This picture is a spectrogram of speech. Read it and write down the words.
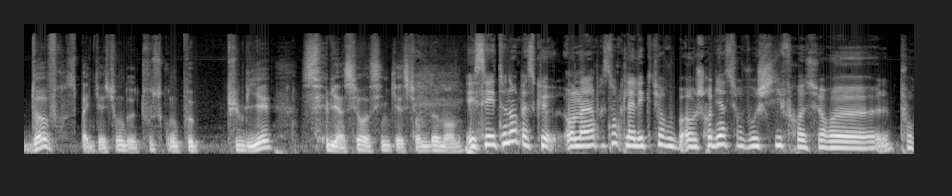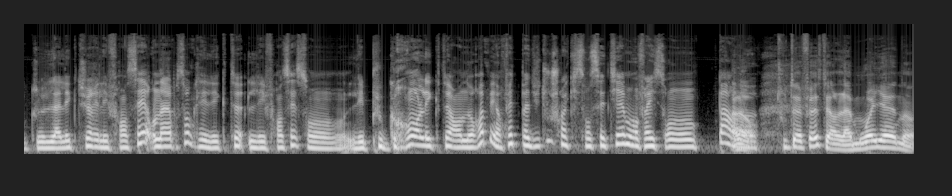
d'offre, c'est pas une question de tout ce qu'on peut publier, c'est bien sûr aussi une question de demande. Et c'est étonnant parce qu'on a l'impression que la lecture, oh, je reviens sur vos chiffres sur euh, pour la lecture et les Français, on a l'impression que les, lecteurs, les Français sont les plus grands lecteurs en Europe, et en fait pas du tout, je crois qu'ils sont septième, enfin ils sont pas... Alors, tout à fait, c'est-à-dire la moyenne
